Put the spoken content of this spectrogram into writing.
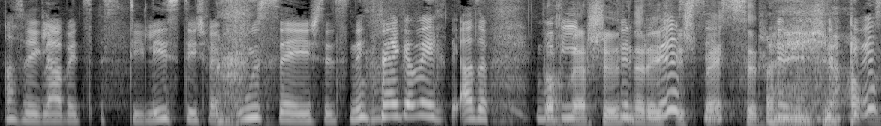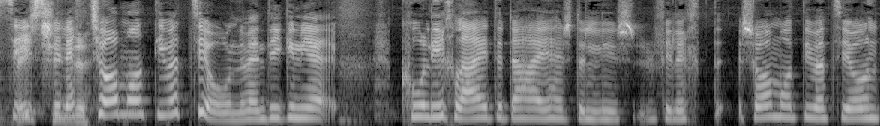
Also ich glaube, jetzt stilistisch, wenn du aussehst, ist es nicht mega wichtig. Also, Doch, wer schöner ist, ist besser. ja, gewisse ist es vielleicht schon Motivation. Wenn du irgendwie coole Kleider daheim hast, dann ist vielleicht schon Motivation.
